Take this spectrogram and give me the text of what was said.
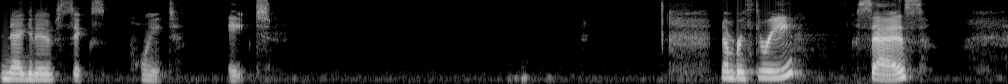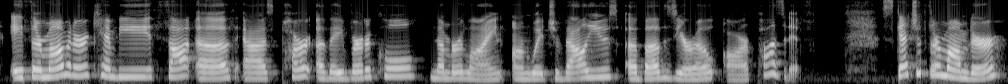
negative 6.8. Number three says a thermometer can be thought of as part of a vertical number line on which values above zero are positive. Sketch a thermometer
